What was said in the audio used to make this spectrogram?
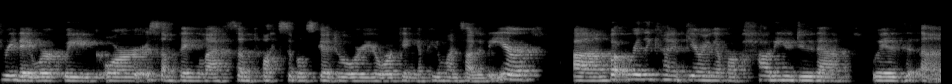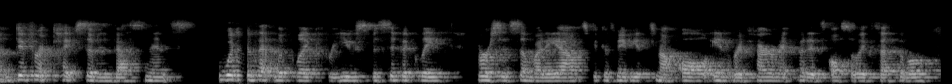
three-day work week or something less, some flexible schedule where you're working a few months out of the year, um, but really kind of gearing up of how do you do that with uh, different types of investments? What does that look like for you specifically versus somebody else? Because maybe it's not all in retirement, but it's also accessible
